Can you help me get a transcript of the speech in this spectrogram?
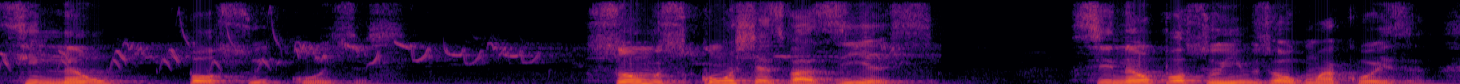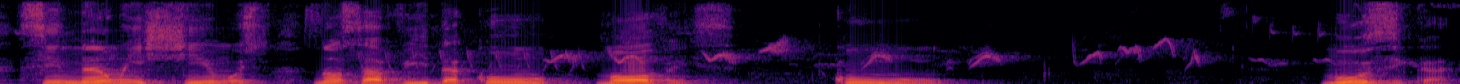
se não possui coisas. Somos conchas vazias se não possuímos alguma coisa, se não enchemos nossa vida com móveis, com música,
